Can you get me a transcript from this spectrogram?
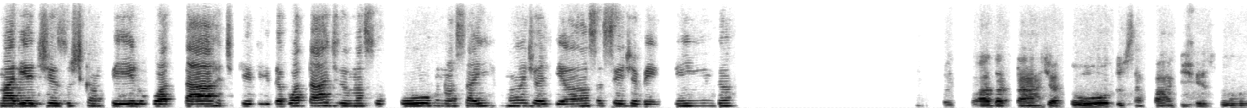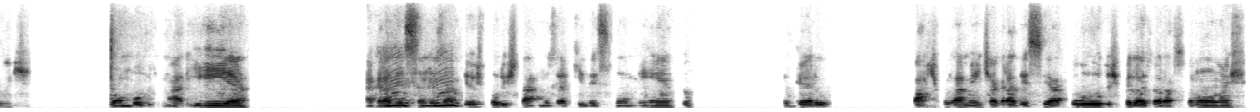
Maria de Jesus Campelo, boa tarde, querida. Boa tarde, Dona Socorro, nossa irmã de aliança, seja bem-vinda. Boa tarde a todos, a paz de Jesus, o amor de Maria. Agradecemos a Deus por estarmos aqui nesse momento. Eu quero particularmente agradecer a todos pelas orações.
